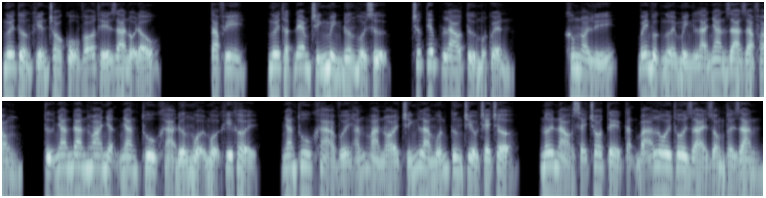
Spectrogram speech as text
ngươi tưởng khiến cho cổ võ thế gia nội đấu. Ta phi, ngươi thật đem chính mình đương hồi sự, trước tiếp lao tử một quyền. Không nói lý, bên vực người mình là nhan gia gia phong, tự nhan đan hoa nhận nhan thu khả đương muội muội khi khởi, nhan thu khả với hắn mà nói chính là muốn cưng chiều che chở, nơi nào sẽ cho tề cặn bã lôi thôi dài dòng thời gian,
